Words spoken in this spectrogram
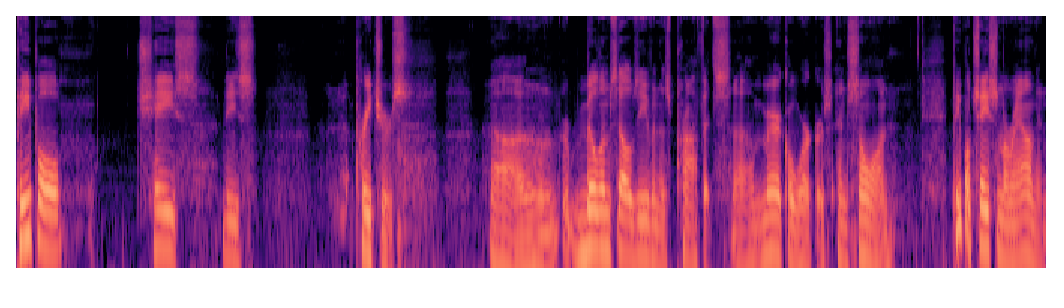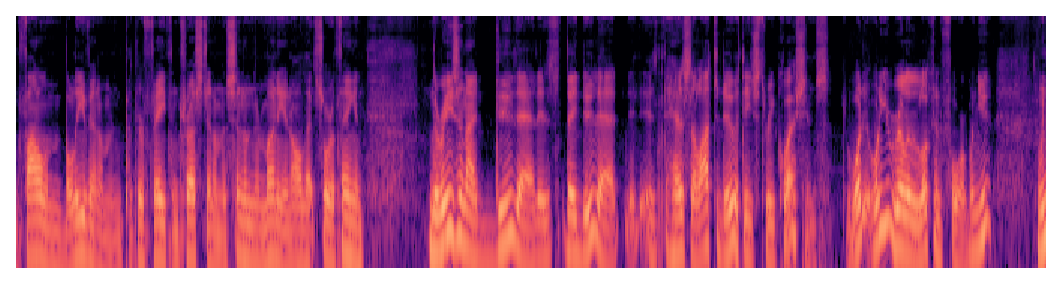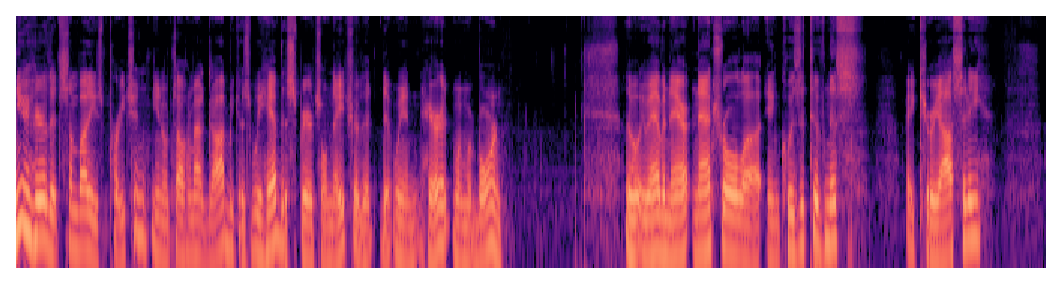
people chase these preachers, uh, bill themselves even as prophets, uh, miracle workers, and so on. People chase them around and follow them, and believe in them, and put their faith and trust in them, and send them their money and all that sort of thing. And the reason I do that is they do that. It, has a lot to do with these three questions. What what are you really looking for when you when you hear that somebody's preaching, you know, talking about God, because we have this spiritual nature that, that we inherit when we're born. We have a natural uh, inquisitiveness, a curiosity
